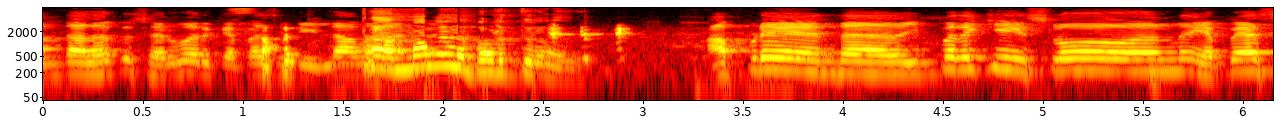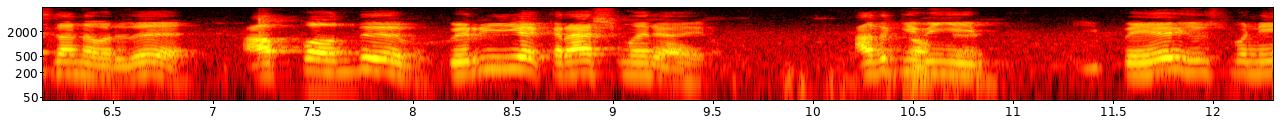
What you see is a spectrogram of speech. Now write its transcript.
அந்த அளவுக்கு சர்வர் கெப்பாசிட்டி இல்லாம படுத்துரும் அப்படியே இந்த இப்போதைக்கு ஸ்லோன்னு எப்பயாச்சும் தானே வருது. அப்போ வந்து பெரிய கிராஷ் மாதிரி ஆயிரும். அதுக்கு இவங்க இப்பயே யூஸ் பண்ணி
